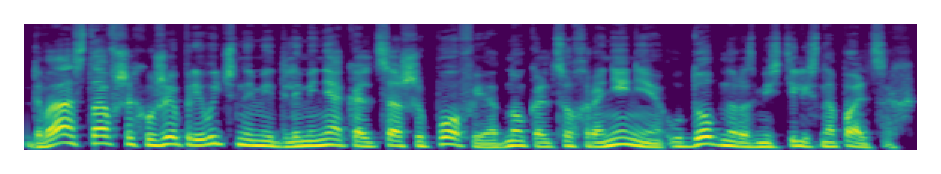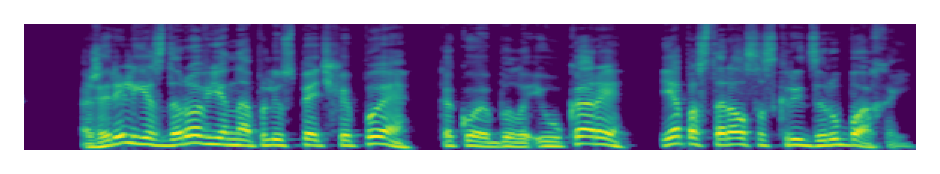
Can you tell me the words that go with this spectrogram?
Два оставших уже привычными для меня кольца шипов и одно кольцо хранения удобно разместились на пальцах. Ожерелье здоровья на плюс 5 хп, какое было и у Кары, я постарался скрыть за рубахой.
